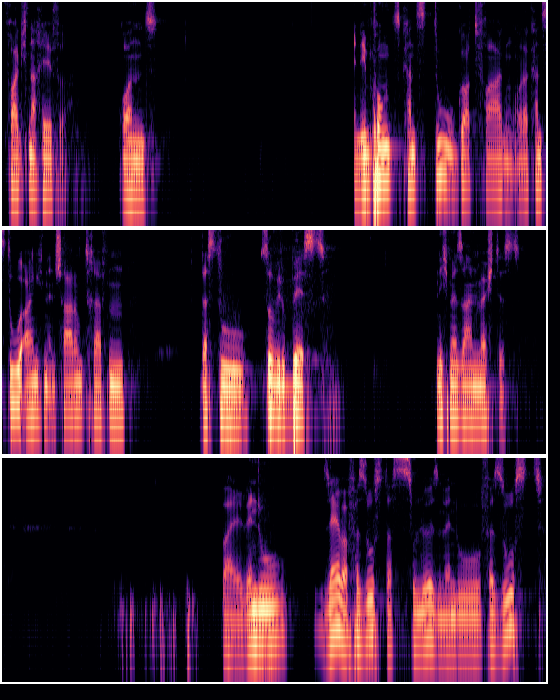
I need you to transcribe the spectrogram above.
frage ich nach Hilfe. Und in dem Punkt kannst du Gott fragen oder kannst du eigentlich eine Entscheidung treffen, dass du, so wie du bist, nicht mehr sein möchtest. Weil wenn du selber versuchst, das zu lösen, wenn du versuchst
